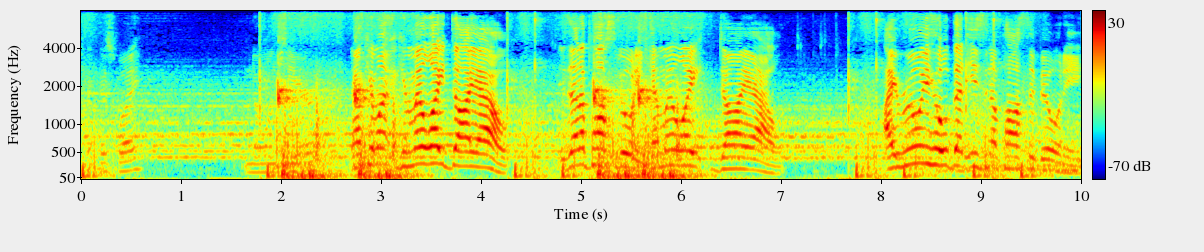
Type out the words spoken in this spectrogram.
Check this way. No one's here. Now, can my, can my light die out? Is that a possibility? Can my light die out? I really hope that isn't a possibility.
